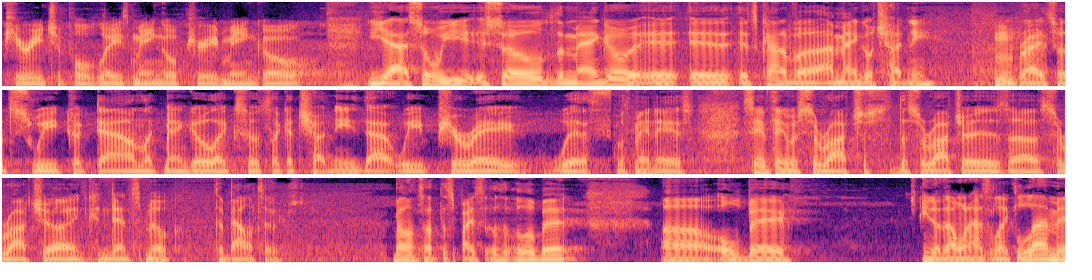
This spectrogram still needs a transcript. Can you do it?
pureed Chipotle's mango, pureed mango? Yeah, so we so the mango i i it's kind of a, a mango chutney, right? So it's sweet, cooked down like mango, like so it's like a chutney that we puree with with mayonnaise. Same thing with sriracha. The sriracha is uh, sriracha and condensed milk to balance it, balance out the spice a, a little bit. Uh, Old Bay, you know that one has like lemon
